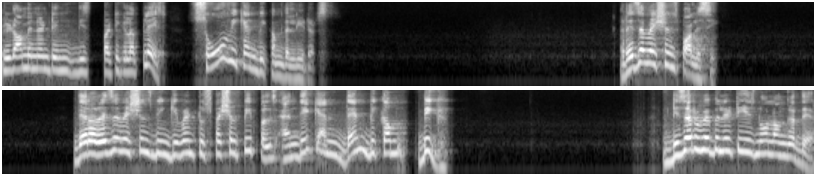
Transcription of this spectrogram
predominant in this particular place. So, we can become the leaders. Reservations policy. There are reservations being given to special peoples and they can then become big. Deservability is no longer there.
